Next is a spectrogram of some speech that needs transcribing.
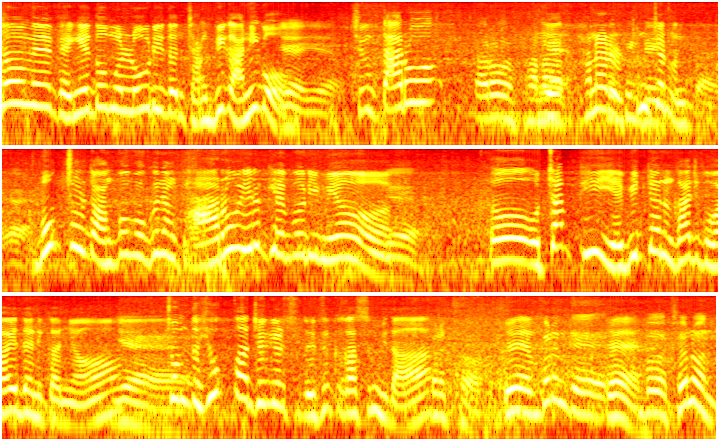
처음에 뱅에돔을 노리던 장비가 아니고 예, 예. 지금 따로 따로 하나 예, 하나를 세팅돼 통째로 있습니다. 예. 목줄도 안 끄고 그냥 바로 이렇게 해버리면 예. 어, 어차피 예비 때는 가지고 와야 되니까요. 예. 좀 더 효과적일 수도 있을 것 같습니다. 그렇죠. 예, 그런데 예. 뭐 저는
